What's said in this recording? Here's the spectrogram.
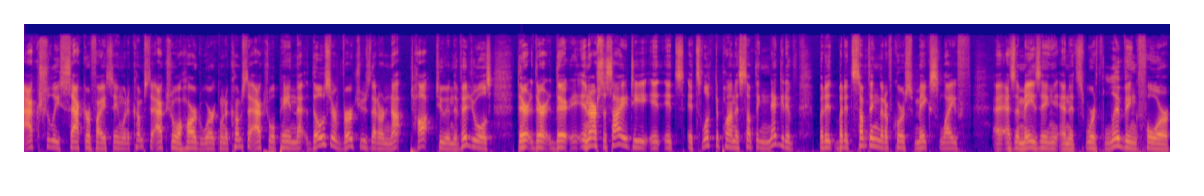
actually sacrificing, when it comes to actual hard work, when it comes to actual pain, that those are virtues that are not taught to individuals. They're they're they're in our society. It, it's it's looked upon as something negative, but it but it's something that of course makes life as amazing and it's worth living for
